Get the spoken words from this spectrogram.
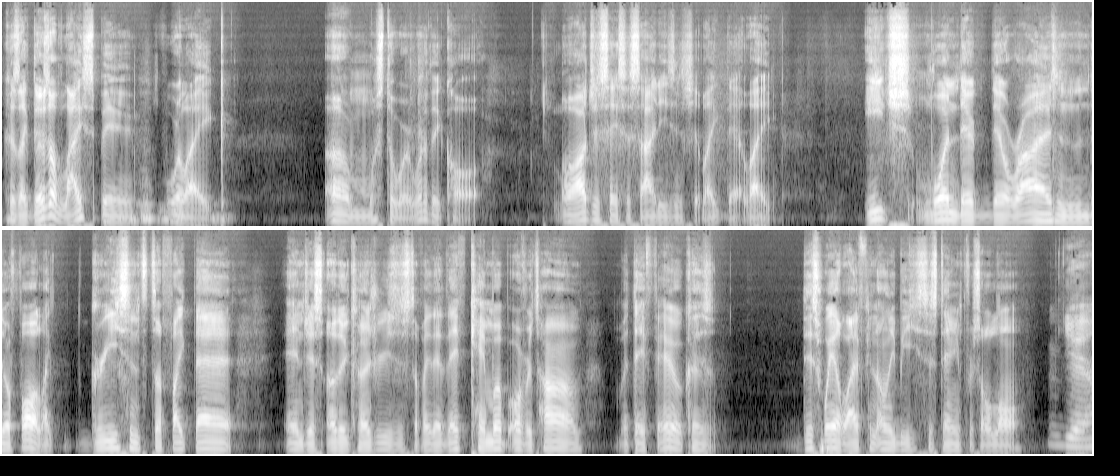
Cause like there's a lifespan for like um what's the word? What are they called? Well, I'll just say societies and shit like that. Like each one they they'll rise and they'll fall. Like Greece and stuff like that, and just other countries and stuff like that. They've came up over time, but they fail because this way of life can only be sustained for so long. Yeah.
